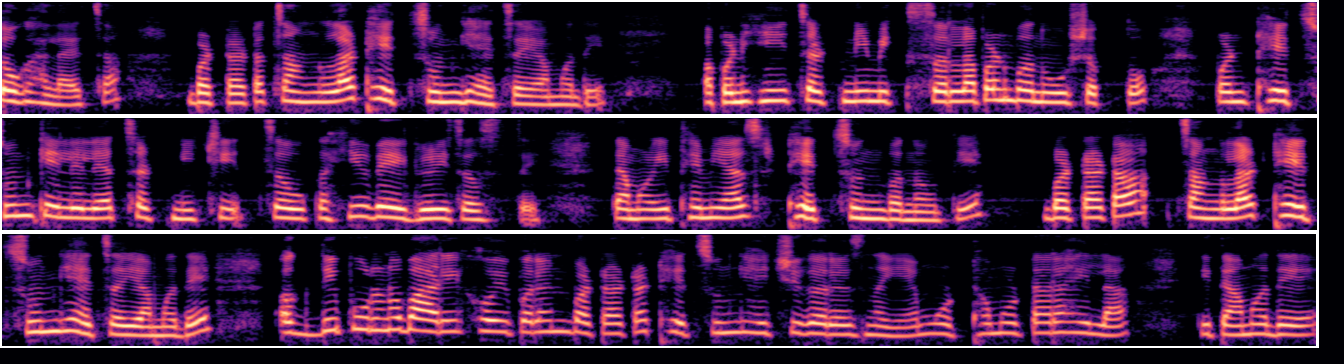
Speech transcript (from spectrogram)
तो घालायचा. बटाटा चांगला ठेचून घ्यायचा यामध्ये. आपण ही चटणी मिक्सरला पण बनवू शकतो पण ठेचून केलेल्या चटणीची चव काही वेगळीच असते. त्यामुळे इथे मी आज ठेचून बनवते बटाटा चांगला ठेचून घ्यायचा यामध्ये. अगदी पूर्ण बारीक होईपर्यंत बटाटा ठेचून घ्यायची गरज नाही आहे मोठा मोठा राहिला की त्यामध्ये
